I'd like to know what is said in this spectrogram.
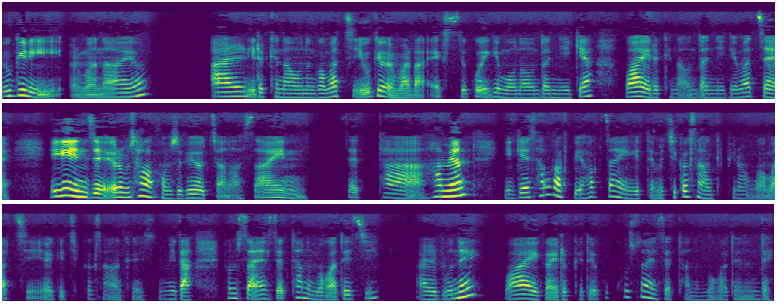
요 길이 얼마나요? r 이렇게 나오는 거 맞지? 요게 얼마나 x고 이게 뭐 나온다는 얘기야? y 이렇게 나온다는 얘기 맞지? 이게 이제 여러분 삼각함수 배웠잖아. 사인 세타 하면 이게 삼각비의 확장이기 때문에 직각삼각형 필요한 거 맞지? 여기 직각삼각형 있습니다. 그럼 사인 세타는 뭐가 되지? r분의 y가 이렇게 되고 코사인 세타는 뭐가 되는데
